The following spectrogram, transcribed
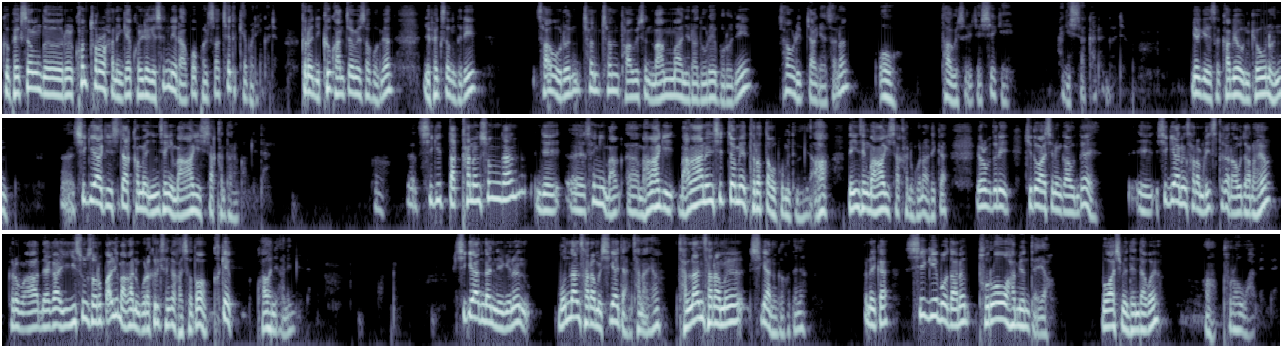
그 백성들을 컨트롤하는 게 권력의 생리라고 벌써 체득해버린 거죠. 그러니 그 관점에서 보면 이제 백성들이 사울은 천천 다윗은 만만이라 노래 부르니 사울 입장에서는 오 다윗을 이제 시기하기 시작하는 거죠. 여기에서 가벼운 교훈은 어, 시기하기 시작하면 인생이 망하기 시작한다는 겁니다. 어, 시기 딱 하는 순간 이제 생이 망, 아, 망하기 망하는 시점에 들었다고 보면 됩니다. 아, 내 인생 망하기 시작하는구나. 그러니까 여러분들이 기도하시는 가운데 시기하는 사람 리스트가 나오잖아요. 그럼 아 내가 이 순서로 빨리 망하는구나 그렇게 생각하셔도 크게 과언이 아닙니다. 시기한다는 얘기는 못난 사람을 시기하지 않잖아요. 잘난 사람을 시기하는 거거든요. 그러니까 시기보다는 부러워하면 돼요. 뭐 하시면 된다고요? 어, 부러워하면 돼.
